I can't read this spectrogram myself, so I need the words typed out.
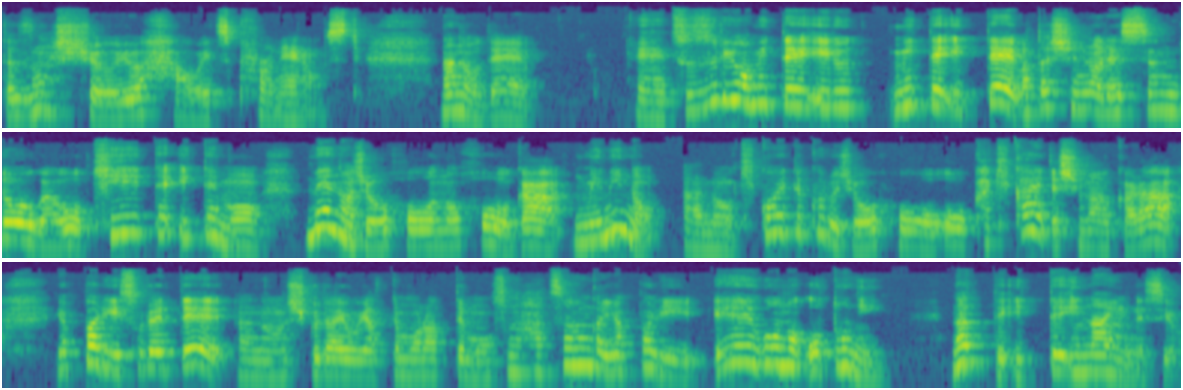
doesn't show you how it's pronounced. なので、えー、綴りを見ている、見ていて、私のレッスン動画を聞いていても、目の情報の方が耳のあの聞こえてくる情報を書き換えてしまうから、やっぱりそれであの宿題をやってもらっても、その発音がやっぱり英語の音になっていっていないんですよ。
